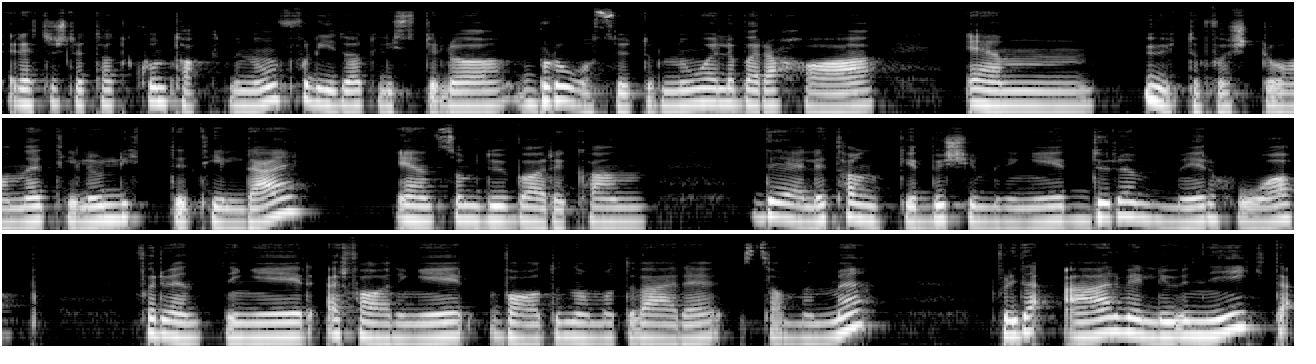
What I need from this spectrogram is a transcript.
rett og slett tatt kontakt med noen fordi du har hatt lyst til å blåse ut om noe, eller bare ha en utenforstående til å lytte til deg, en som du bare kan dele tanker, bekymringer, drømmer, håp, forventninger, erfaringer, hva det nå måtte være, sammen med. Fordi det er veldig unikt, det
